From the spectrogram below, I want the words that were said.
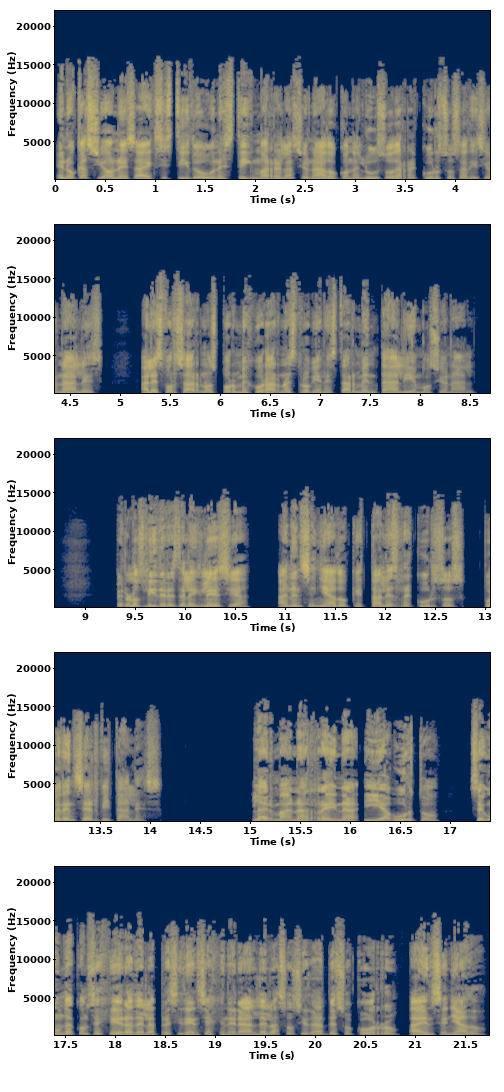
En ocasiones ha existido un estigma relacionado con el uso de recursos adicionales al esforzarnos por mejorar nuestro bienestar mental y emocional. Pero los líderes de la Iglesia han enseñado que tales recursos pueden ser vitales. La hermana Reina I. Aburto, segunda consejera de la Presidencia General de la Sociedad de Socorro, ha enseñado,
